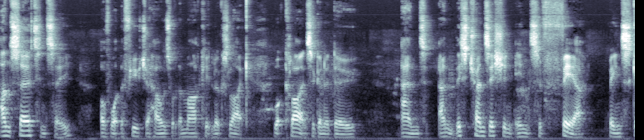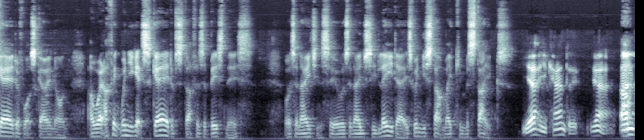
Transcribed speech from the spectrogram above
uncertainty of what the future holds, what the market looks like, what clients are going to do, and and this transition into fear, being scared of what's going on. And when I think when you get scared of stuff as a business, or as an agency or as an agency leader is when you start making mistakes. Yeah, you can do. Yeah. Um,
